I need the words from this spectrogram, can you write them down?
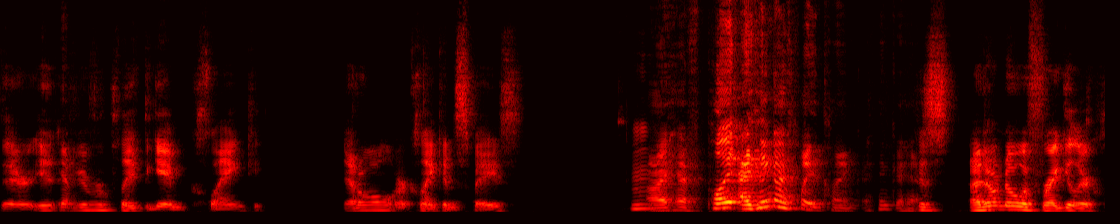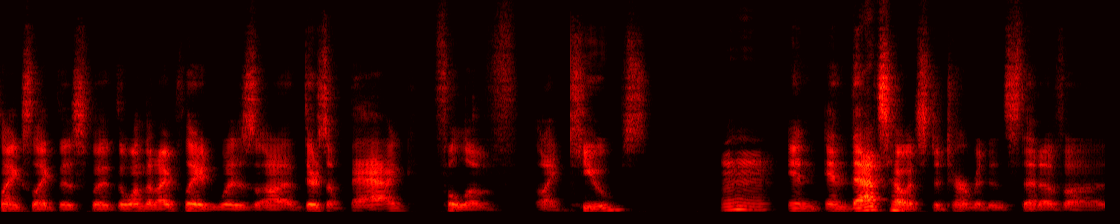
There, Yep. have you ever played the game Clank at all, or Clank in Space? I have played. I think I've played Clank. I think I have. Because I don't know if regular Clanks like this, but the one that I played was uh, there's a bag full of like cubes, hmm and and that's how it's determined instead of a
